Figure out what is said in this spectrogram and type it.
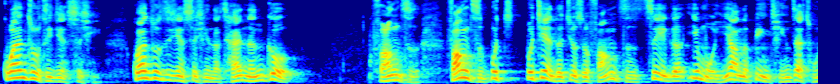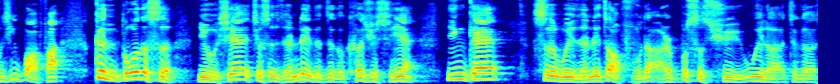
关注这件事情，关注这件事情呢，才能够防止防止不不见得就是防止这个一模一样的病情再重新爆发，更多的是有些就是人类的这个科学实验应该是为人类造福的，而不是去为了这个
